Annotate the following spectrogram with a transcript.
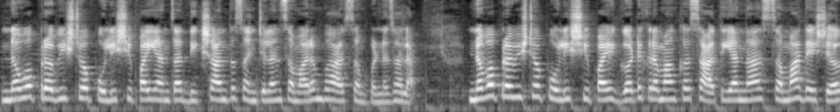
नवप्रविष्ट पोलीस शिपाई यांचा दीक्षांत संचलन समारंभ आज संपन्न झाला. नवप्रविष्ट पोलीस शिपाई गट क्रमांक सात यांना समादेशक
